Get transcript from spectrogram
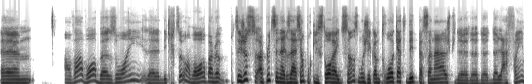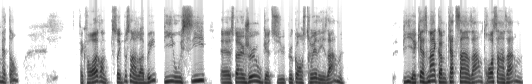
on va avoir besoin d'écriture, on va avoir un juste un peu de scénarisation pour que l'histoire ait du sens. Moi, j'ai comme trois, quatre idées de personnages puis de, de- de- de la fin, mettons. Fait qu'il faudra qu'on soit plus enrobé. Puis aussi, euh, c'est un jeu où que tu peux construire des armes. Puis il y a quasiment comme 400 armes, 300 armes.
